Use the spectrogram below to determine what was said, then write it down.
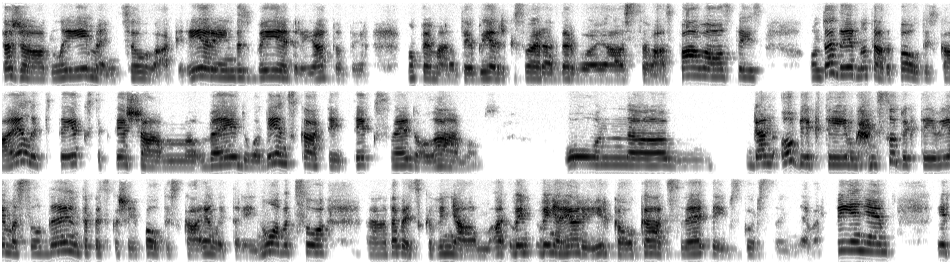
dažādi līmeņi cilvēki. Ir ierindas biedri, ja, tad ir, nu, piemēram, tie biedri, kas vairāk darbojās savās pavalstīs. Un tad ir nu, tāda politiskā elite, tie, kas tiešām veido dienas kārtību, tie, kas veido lēmumus. Un uh, gan objektīvu, gan subjektīvu iemeslu dēļ, un tāpēc, ka šī politiskā elite arī noveco, tāpēc, ka viņām, viņ, viņai arī ir kaut kādas vērtības, kuras viņi nevar pieņemt. Ir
